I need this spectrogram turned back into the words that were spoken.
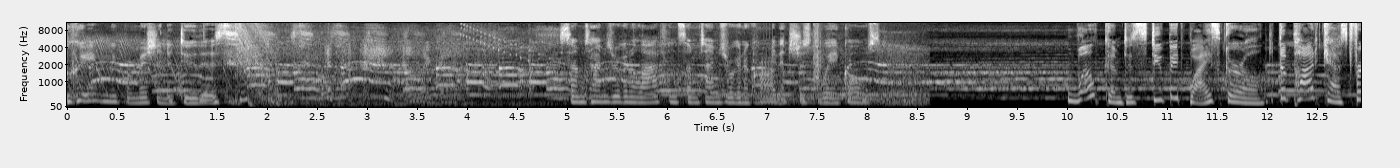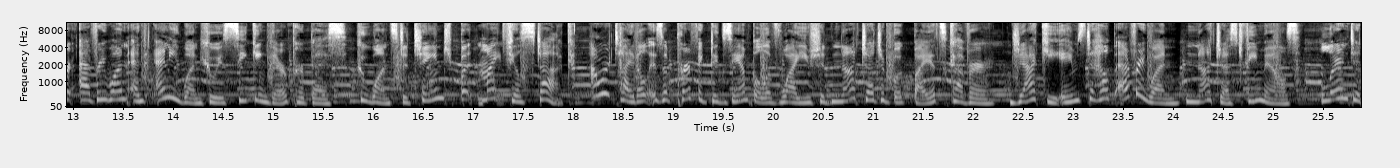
Who gave me permission to do this? oh my god. Sometimes we're gonna laugh and sometimes we're gonna cry. That's just the way it goes. Welcome to Stupid Wise Girl, the podcast for everyone and anyone who is seeking their purpose, who wants to change but might feel stuck. Our title is a perfect example of why you should not judge a book by its cover. Jackie aims to help everyone, not just females. Learn to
